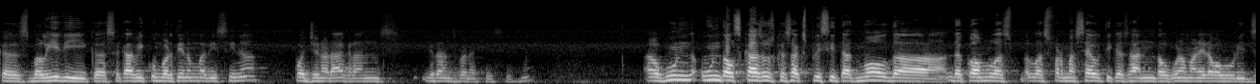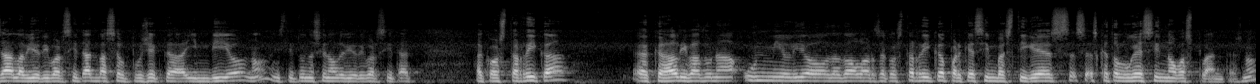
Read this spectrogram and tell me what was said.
que es validi i que s'acabi convertint en medicina pot generar grans, grans beneficis. No? Algun, un dels casos que s'ha explicitat molt de, de com les, les farmacèutiques han d'alguna manera valoritzat la biodiversitat va ser el projecte INBIO, no? Institut Nacional de Biodiversitat a Costa Rica, eh, que li va donar un milió de dòlars a Costa Rica perquè s'investigués, es cataloguessin noves plantes. No?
